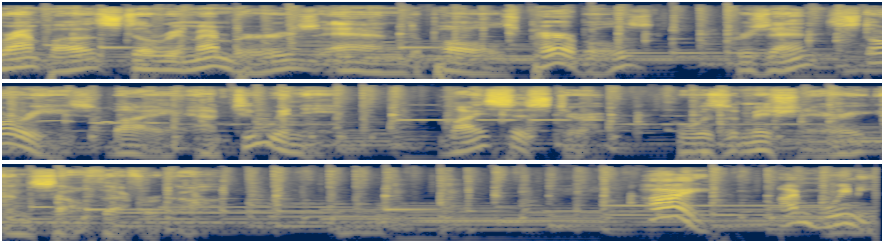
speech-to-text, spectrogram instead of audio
Grandpa Still Remembers and Paul's Parables present stories by Auntie Winnie, my sister, who was a missionary in South Africa. Hi, I'm Winnie.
